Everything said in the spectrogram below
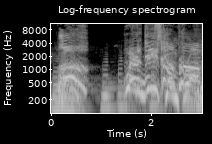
Whoa! Where did these come from?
